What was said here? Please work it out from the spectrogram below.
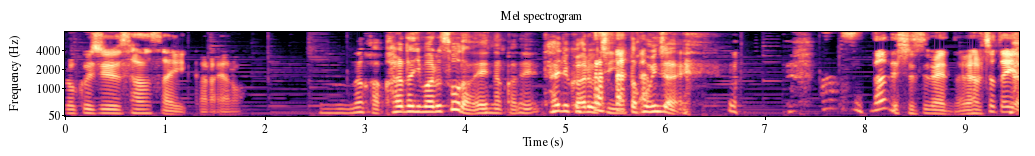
う。63歳からやろうん、なんか体に悪そうだね。なんかね、体力あるうちにやった方がいいんじゃない？う。なんで進めんの？ちょっといいよ。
